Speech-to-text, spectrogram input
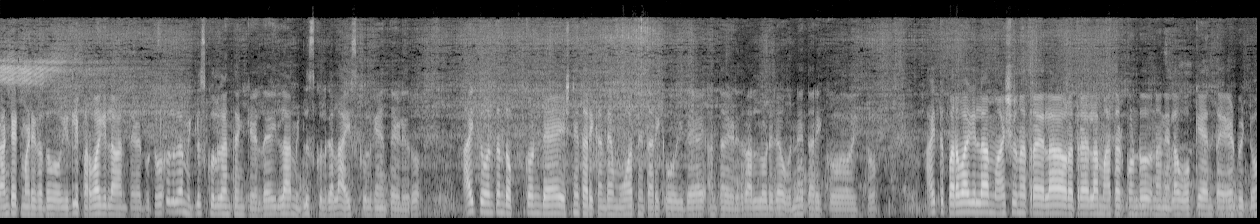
ಕಾಂಟ್ಯಾಕ್ಟ್ ಮಾಡಿರೋದು? ಇರಲಿ, ಪರವಾಗಿಲ್ಲ ಅಂತ ಹೇಳ್ಬಿಟ್ಟು ಸ್ಕೂಲ್ಗೆ ಮಿಡ್ಲ್ ಸ್ಕೂಲ್ಗೆ ಅಂತ ಕೇಳಿದೆ. ಇಲ್ಲ ಮಿಡ್ಲ್ ಸ್ಕೂಲ್ಗಲ್ಲ ಹೈ ಸ್ಕೂಲ್ಗೆ ಅಂತ ಹೇಳಿದರು. ಆಯಿತು ಅಂತಂದು ಒಪ್ಕೊಂಡೆ, ಎಷ್ಟನೇ ತಾರೀಕು ಅಂದೆ ಮೂವತ್ತನೇ ತಾರೀಕು ಇದೆ ಅಂತ ಹೇಳಿದರು. ಅಲ್ಲಿ ನೋಡಿದರೆ ಒಂದನೇ ತಾರೀಕು ಇತ್ತು. ಆಯಿತು, ಪರವಾಗಿಲ್ಲ ಮಾಶೂನ ಹತ್ರ ಎಲ್ಲ, ಅವ್ರ ಹತ್ರ ಎಲ್ಲ ಮಾತಾಡಿಕೊಂಡು ನಾನೆಲ್ಲ ಓಕೆ ಅಂತ ಹೇಳಿಬಿಟ್ಟು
